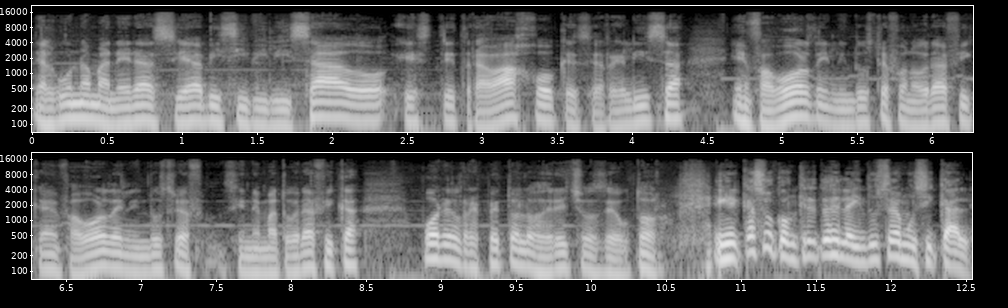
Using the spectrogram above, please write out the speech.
de alguna manera se ha visibilizado este trabajo que se realiza en favor de la industria fonográfica, en favor de la industria cinematográfica, por el respeto a los derechos de autor. En el caso concreto es de la industria musical,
